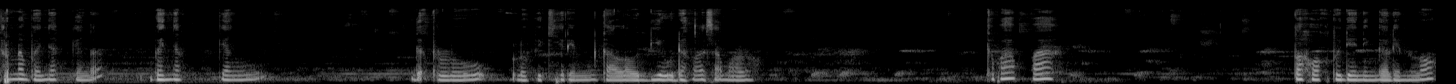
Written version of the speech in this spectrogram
Karena banyak yang nggak banyak yang nggak perlu lo pikirin kalau dia udah gak sama lo. Gak apa-apa toh waktu dia ninggalin lo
